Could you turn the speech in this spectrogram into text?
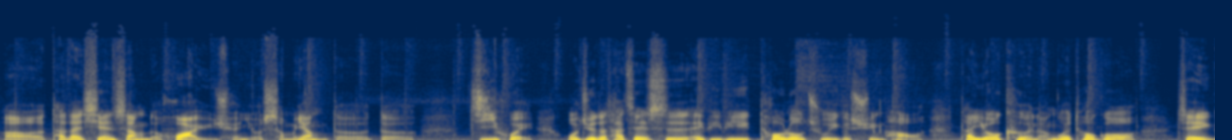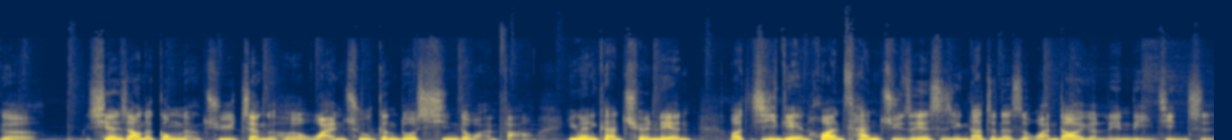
呃，它在线上的话语权有什么样的的机会？我觉得它这次 APP 透露出一个讯号，它有可能会透过这个线上的功能去整合玩出更多新的玩法。因为你看全联呃几点换餐具这件事情，它真的是玩到一个淋漓尽致。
